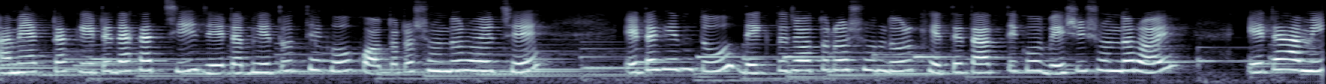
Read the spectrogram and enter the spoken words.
আমি একটা কেটে দেখাচ্ছি যে এটা ভেতর থেকেও কতটা সুন্দর হয়েছে। এটা কিন্তু দেখতে যতটা সুন্দর, খেতে তার থেকেও বেশি সুন্দর হয়। এটা আমি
